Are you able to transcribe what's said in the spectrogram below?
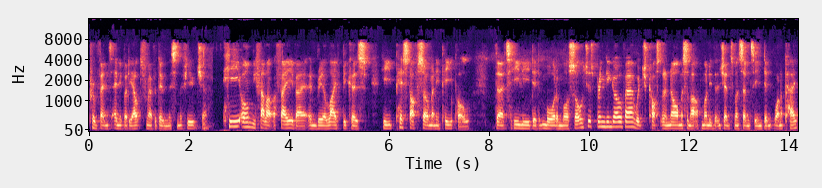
prevent anybody else from ever doing this in the future. He only fell out of favour in real life because he pissed off so many people that he needed more and more soldiers bringing over, which cost an enormous amount of money that Gentleman 17 didn't want to pay.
